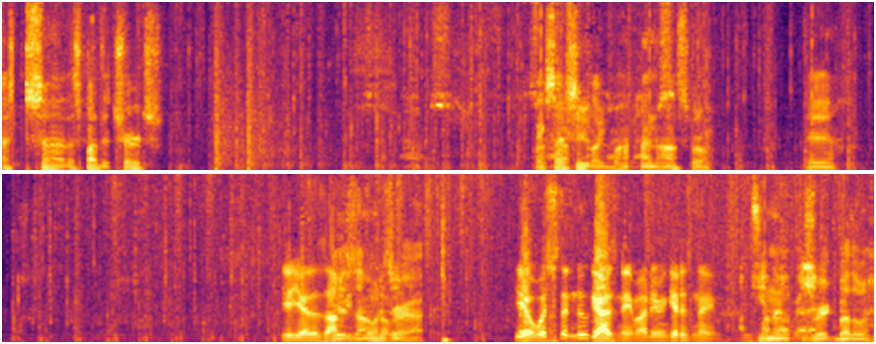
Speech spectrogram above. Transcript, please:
That's uh, that's by the church. Oh, sh- It's actually like behind the hospital. Yeah, Yeah, yeah, the yeah, zombies. going zombies over. are. Yeah, what's the new guy's name? I didn't even get his name. I'm My Jimbo, name's brother. Rick, by the way.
